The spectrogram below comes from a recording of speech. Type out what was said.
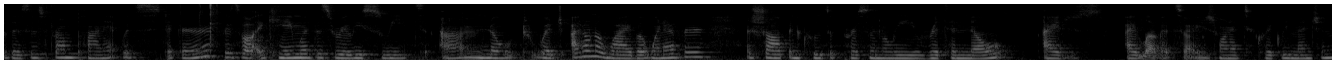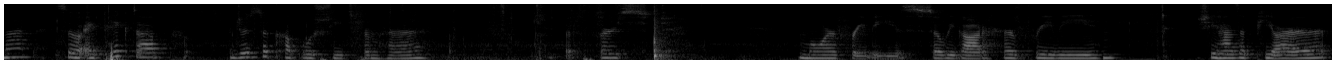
this is from Plan It With Sticker. First of all, it came with this really sweet um, note, which I don't know why, but whenever a shop includes a personally written note, I just, I love it. So I just wanted to quickly mention that. So I picked up just a couple sheets from her. But first, more freebies. So we got her freebie. She has a PR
